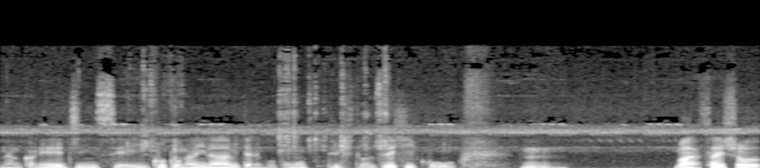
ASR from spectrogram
うなんかね人生いいことないなみたいなこと思ってる人は是非こううんまあ最初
